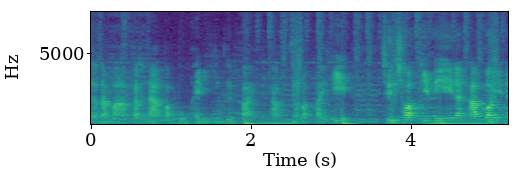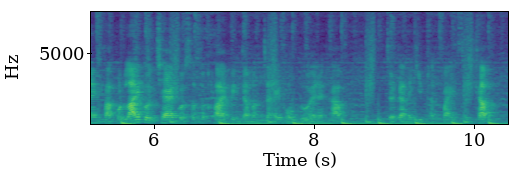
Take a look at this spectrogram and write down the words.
จะนำมาพัฒนาปรับปรุงให้ดียิ่งขึ้นไปนะครับสำหรับใครที่ชื่นชอบคลิปนี้นะครับ ก็ยังไงฝากกดไลค์กดแชร์กด subscribe เป็นกำลังใจให้ผมด้วยนะครับ เจอกันในคลิปถัดไปสวัสดีครับ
